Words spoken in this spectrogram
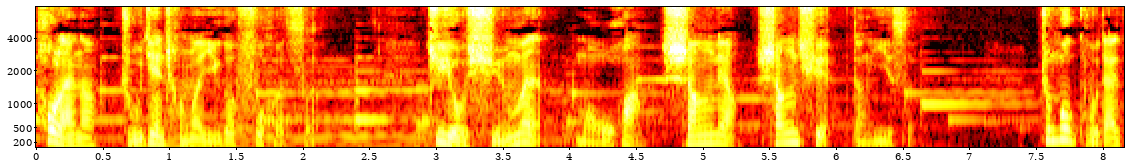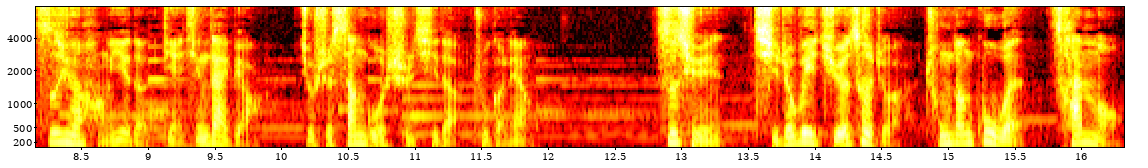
后来呢，逐渐成了一个复合词，具有询问、谋划、商量、商榷等意思。中国古代咨询行业的典型代表就是三国时期的诸葛亮。咨询起着为决策者充当顾问、参谋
